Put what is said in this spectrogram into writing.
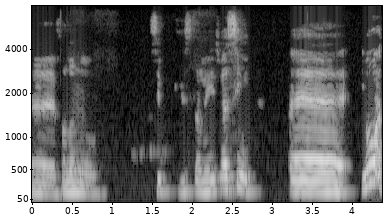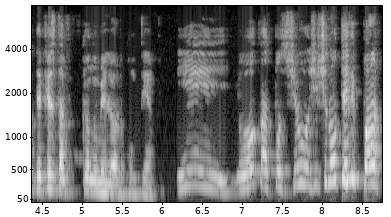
é, falando simplesmente. Mas assim, é, e a defesa tá ficando melhor com o tempo. E, e o outro lado positivo, a gente não teve punt.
